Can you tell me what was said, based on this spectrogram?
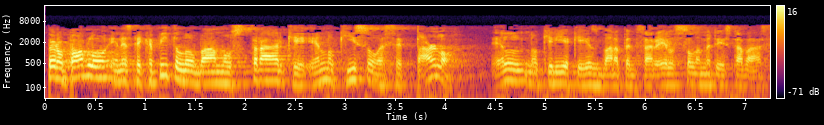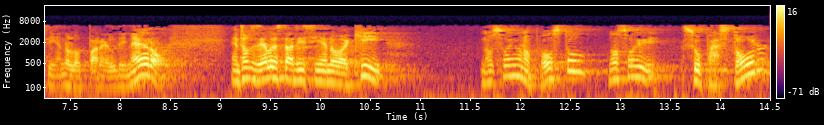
Pero Pablo en este capítulo va a mostrar que él no quiso aceptarlo. Él no quería que ellos van a pensar, él solamente estaba haciéndolo para el dinero. Entonces él está diciendo aquí, no soy un apóstol, no soy su pastor.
